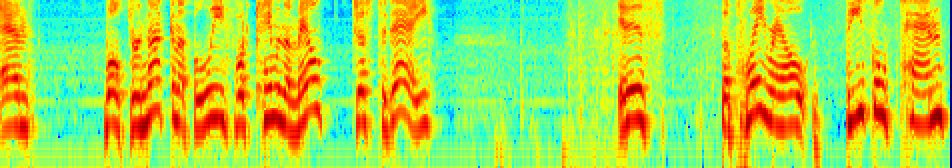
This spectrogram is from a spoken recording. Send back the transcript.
and, well, you're not gonna believe what came in the mail just today. It is the Plarail Diesel 10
